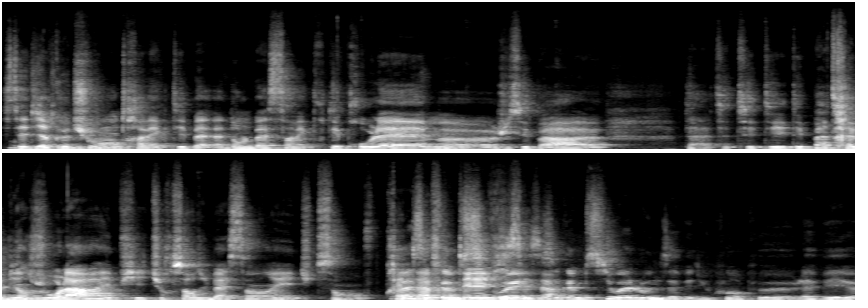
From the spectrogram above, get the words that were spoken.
C'est-à-dire que tu rentres avec tes dans le bassin avec tous tes problèmes, euh, je sais pas, euh, t'es pas très bien ce jour-là, et puis tu ressors du bassin et tu te sens prête à affronter la vie, c'est ça C'est comme si ouais, l'eau nous avait du coup un peu euh, lavé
